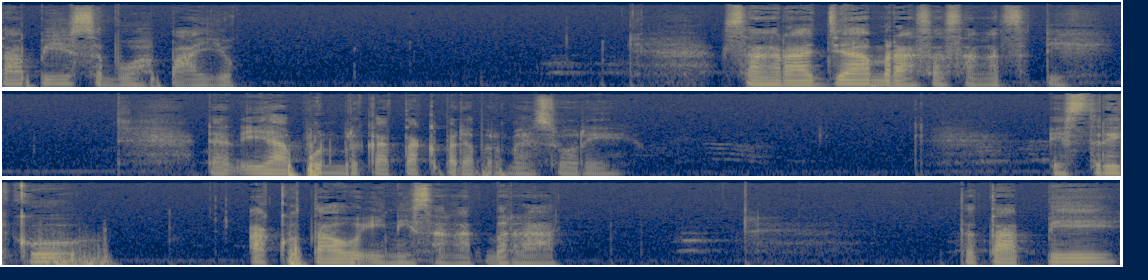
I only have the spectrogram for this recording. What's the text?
tapi sebuah payuk. Sang raja merasa sangat sedih, dan ia pun berkata kepada permaisuri, "Istriku, aku tahu ini sangat berat, tetapi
